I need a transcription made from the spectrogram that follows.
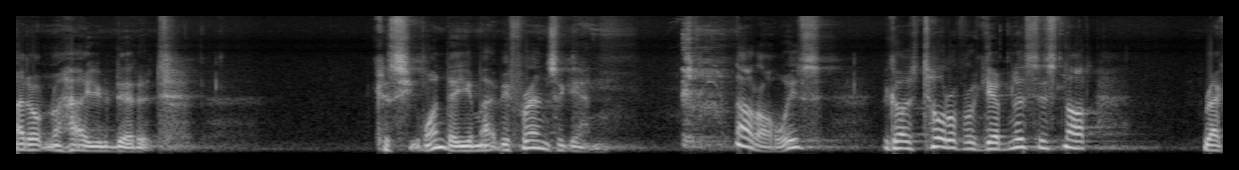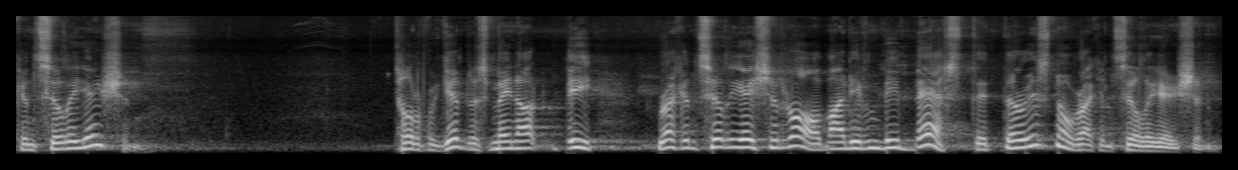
I don't know how you did it. Because one day you might be friends again. Not always, because total forgiveness is not reconciliation. Total forgiveness may not be reconciliation at all. It might even be best that there is no reconciliation.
